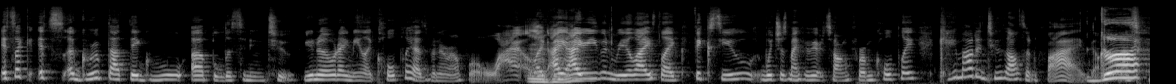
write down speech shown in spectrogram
it's like it's a group that they grew up listening to. You know what I mean? Like Coldplay has been around for a while. Like I, I even realized like "Fix You," which is my favorite song from Coldplay, came out in 2005. y'all. Girl.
